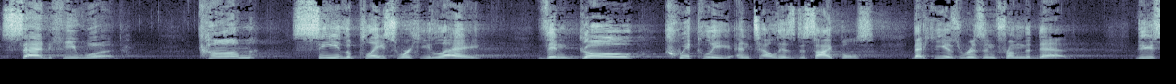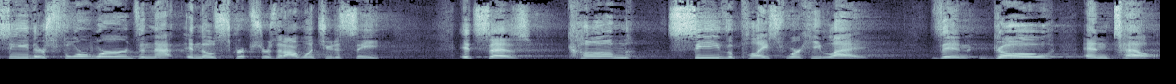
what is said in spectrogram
said he would. Come, see the place where he lay, then go quickly and tell his disciples that he is risen from the dead. Do you see there's four words in that in those scriptures that I want you to see. It says, "Come, see the place where he lay, then go and tell."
